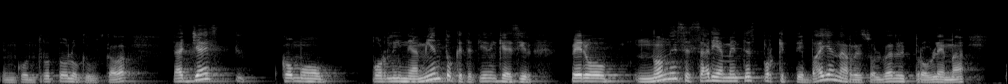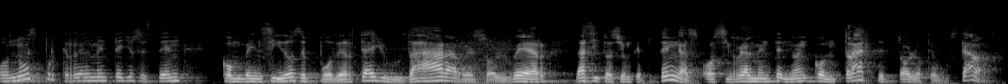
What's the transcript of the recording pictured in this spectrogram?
encontró todo lo que buscaba. Ya es como por lineamiento que te tienen que decir, pero no necesariamente es porque te vayan a resolver el problema o no es porque realmente ellos estén convencidos de poderte ayudar a resolver la situación que tú tengas o si realmente no encontraste todo lo que buscabas.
